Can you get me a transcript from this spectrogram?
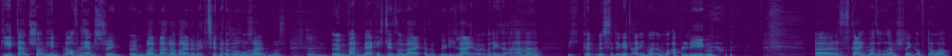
geht dann schon hinten auf dem Hamstring. Irgendwann nach einer Weile, wenn ich den da so hochhalten muss. Stimmt. Irgendwann merke ich den so leicht, also wirklich leicht, aber immer denke ich so, aha, ich könnt, müsste den jetzt eigentlich mal irgendwo ablegen. äh, das ist gar nicht mal so unanstrengend auf Dauer.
